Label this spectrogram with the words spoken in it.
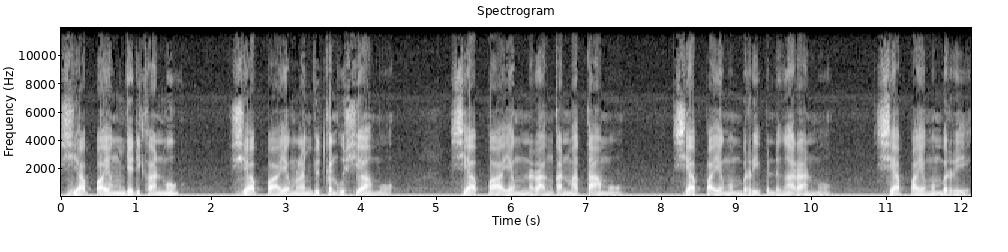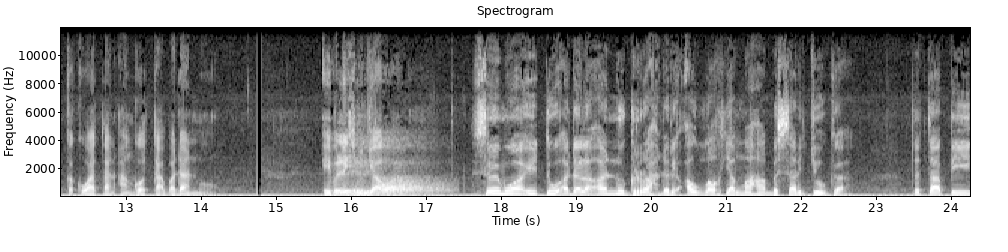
siapa yang menjadikanmu? Siapa yang melanjutkan usiamu? Siapa yang menerangkan matamu? Siapa yang memberi pendengaranmu? Siapa yang memberi kekuatan anggota badanmu? Iblis menjawab, semua itu adalah anugerah dari Allah yang maha besar juga. Tetapi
